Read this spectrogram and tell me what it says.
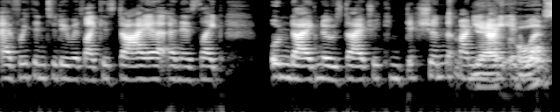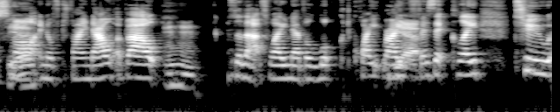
everything to do with like his diet and his like undiagnosed dietary condition that Man Yeah, United weren't smart yeah. enough to find out about. Mhm. So that's why he never looked quite right Yeah. physically. To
